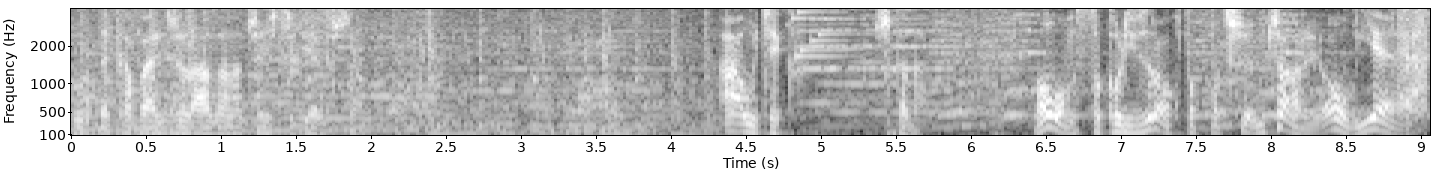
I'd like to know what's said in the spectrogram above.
kurde kawałek żelaza na części pierwsze. A, uciekł. Szkoda. O, mam sokoli wzrok, podpatrzyłem czary, oh yeah.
